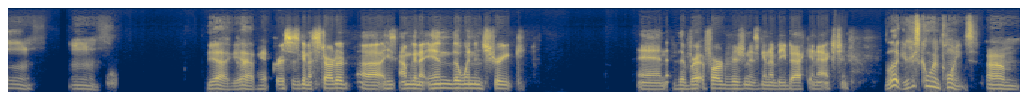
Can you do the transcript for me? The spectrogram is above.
Mm, mm. Yeah, yeah. man. Chris is going to start a. Uh, he's. I'm going to end the winning streak, and the Brett Favre division is going to be back in action. Look, you're scoring points. Um,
